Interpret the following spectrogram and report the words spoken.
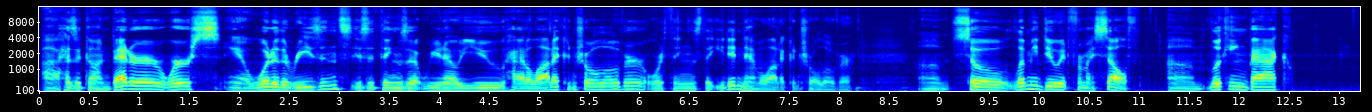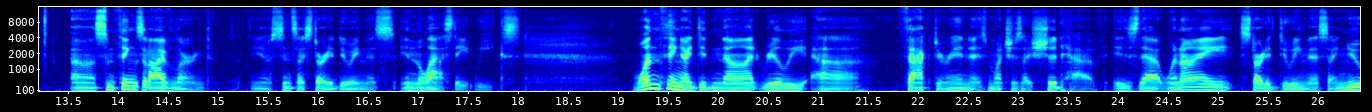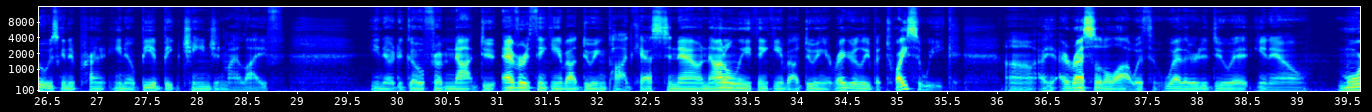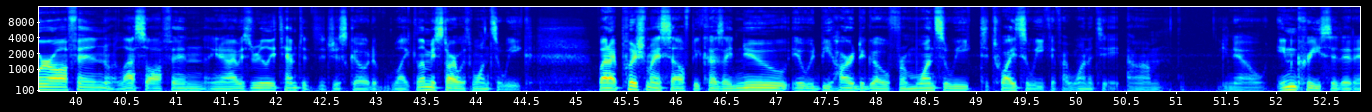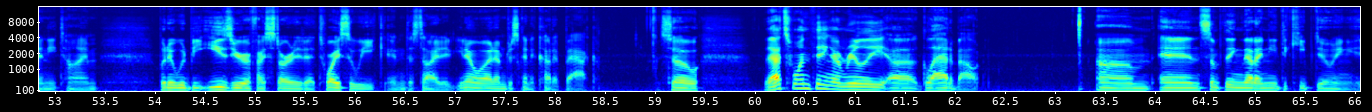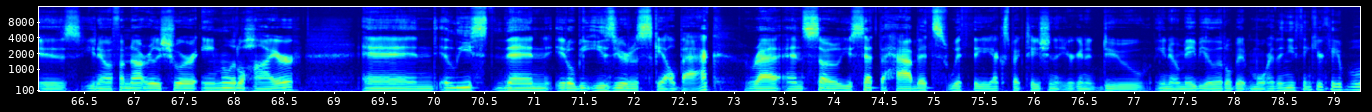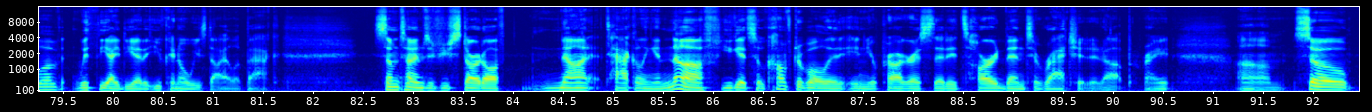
Uh, has it gone better, worse? You know, what are the reasons? Is it things that you know you had a lot of control over, or things that you didn't have a lot of control over? Um, so let me do it for myself. Um, looking back, uh, some things that I've learned, you know, since I started doing this in the last eight weeks. One thing I did not really uh, factor in as much as I should have is that when I started doing this, I knew it was going to, you know, be a big change in my life. You know, to go from not do ever thinking about doing podcasts to now not only thinking about doing it regularly but twice a week. Uh, I, I wrestled a lot with whether to do it, you know, more often or less often. You know, I was really tempted to just go to like, let me start with once a week. But I pushed myself because I knew it would be hard to go from once a week to twice a week if I wanted to, um, you know, increase it at any time. But it would be easier if I started at twice a week and decided, you know what, I'm just going to cut it back. So that's one thing I'm really uh, glad about. Um, and something that I need to keep doing is, you know, if I'm not really sure, aim a little higher and at least then it'll be easier to scale back right and so you set the habits with the expectation that you're going to do you know maybe a little bit more than you think you're capable of with the idea that you can always dial it back. Sometimes if you start off not tackling enough you get so comfortable in, in your progress that it's hard then to ratchet it up right? Um, so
